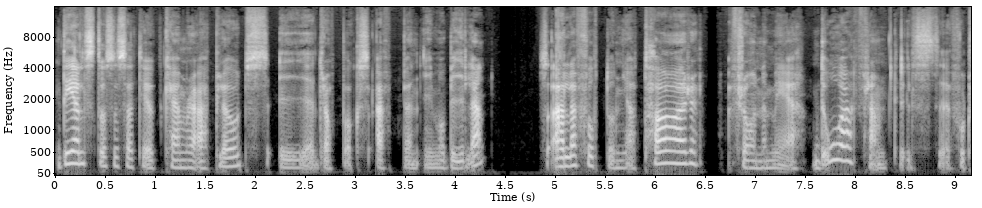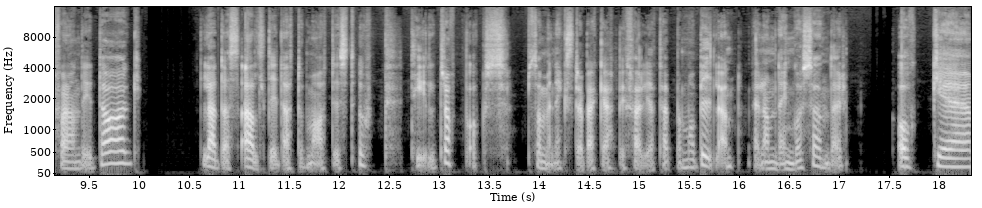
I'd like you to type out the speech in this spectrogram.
dels då så satte jag upp Camera Uploads i Dropbox-appen i mobilen. Så alla foton jag tar från och med då fram tills eh, fortfarande idag laddas alltid automatiskt upp till Dropbox som en extra backup ifall jag tappar mobilen eller om den går sönder. Och eh,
